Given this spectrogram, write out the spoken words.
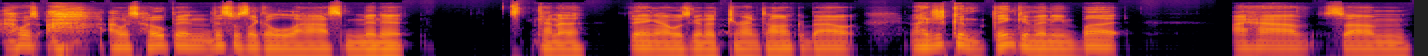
I was, ah, I was hoping this was like a last minute kind of thing I was going to try and talk about. And I just couldn't think of any, but I have some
